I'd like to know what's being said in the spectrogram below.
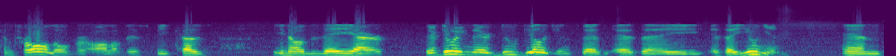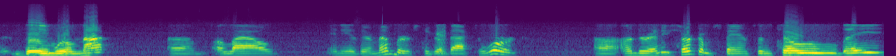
control over all of this because you know they are they're doing their due diligence as as a as a union, and they will not um, allow any of their members to go back to work uh, under any circumstance until they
